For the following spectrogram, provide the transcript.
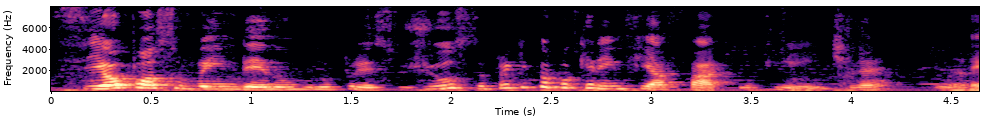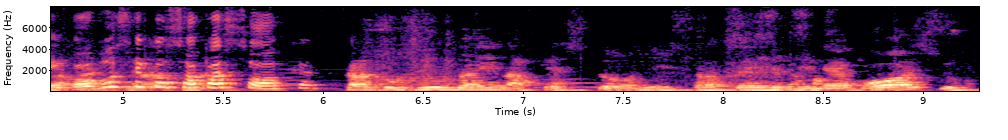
Se eu posso vender no, no preço justo, pra que, que eu vou querer enfiar faca no cliente, né? É igual você com a sua paçoca. Traduzindo aí na questão de estratégia de negócio,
